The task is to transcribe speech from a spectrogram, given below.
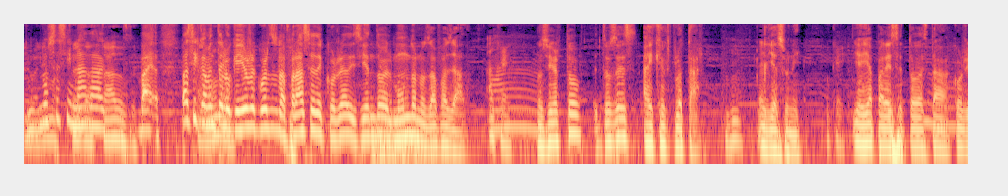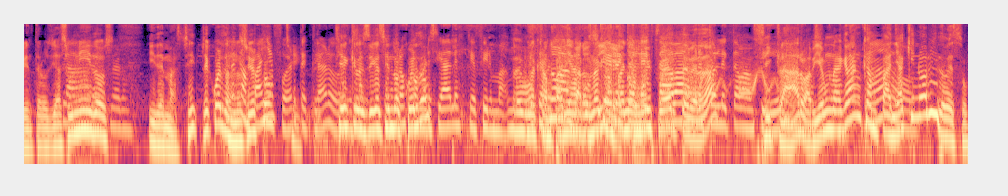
No sé si nada. de- Básicamente lo que yo recuerdo es la frase de Correa diciendo el mundo nos ha fallado. Ah. ¿No es cierto? Entonces hay que explotar Ujú, el Yasuní. ok. Y ahí aparece toda esta No. corriente de los Días Claro, Unidos claro. y demás. ¿Sí? ¿Recuerdan, Una no es campaña cierto? fuerte, Sí. claro. ¿Quieren que les siga haciendo centros acuerdo? comerciales que firman. una que- campaña, Álvaro, una sí. campaña muy fuerte, ¿verdad? Sí, claro, había una gran claro. campaña. Aquí no ha habido eso.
